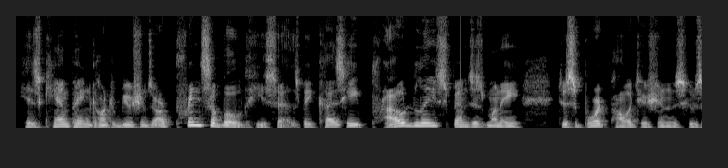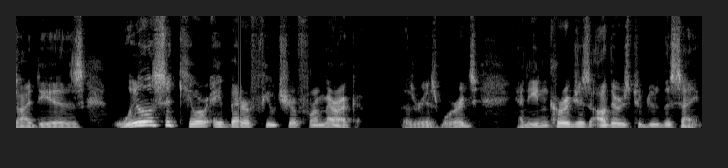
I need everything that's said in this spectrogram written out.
his campaign contributions are principled, he says, because he proudly spends his money to support politicians whose ideas will secure a better future for America. Those are his words, and he encourages others to do the same.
